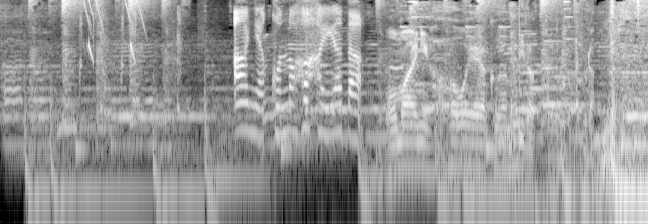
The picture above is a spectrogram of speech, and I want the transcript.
アーニャこの母やだ。お前に母親役は無理だったのかフラ。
